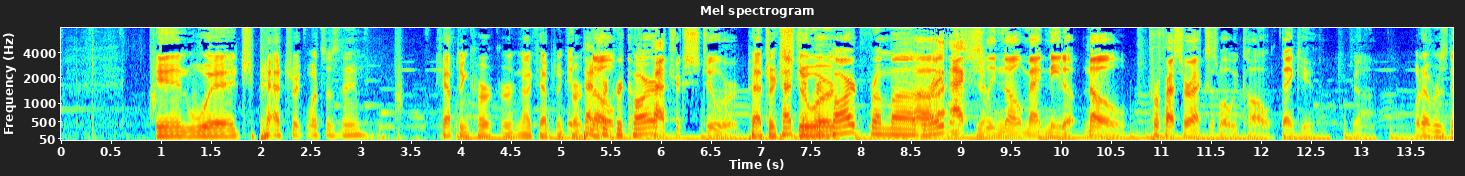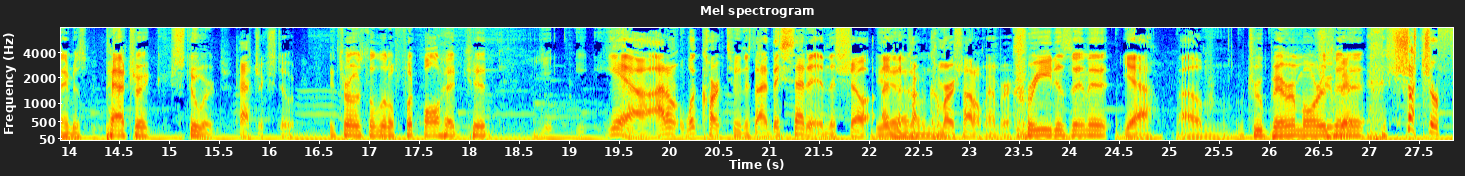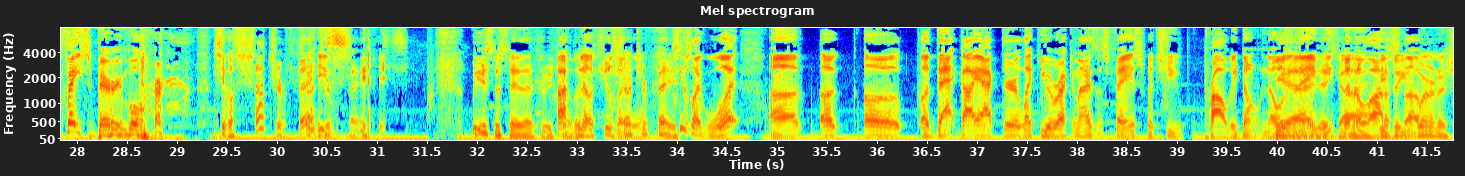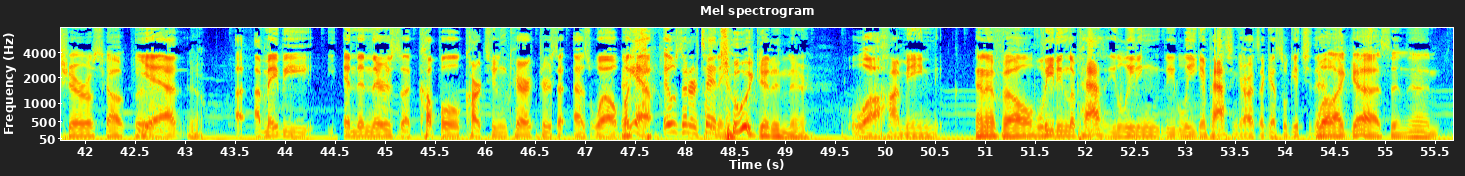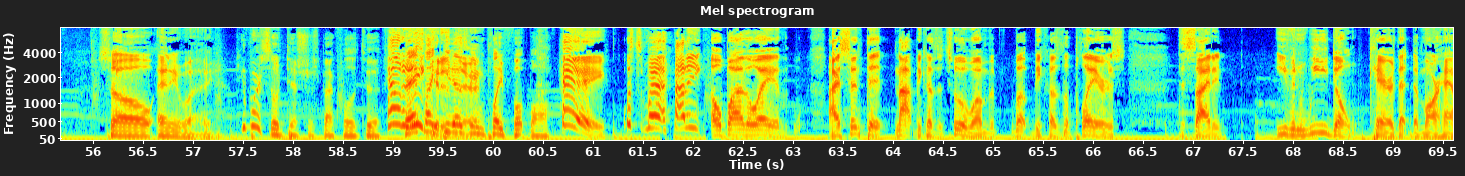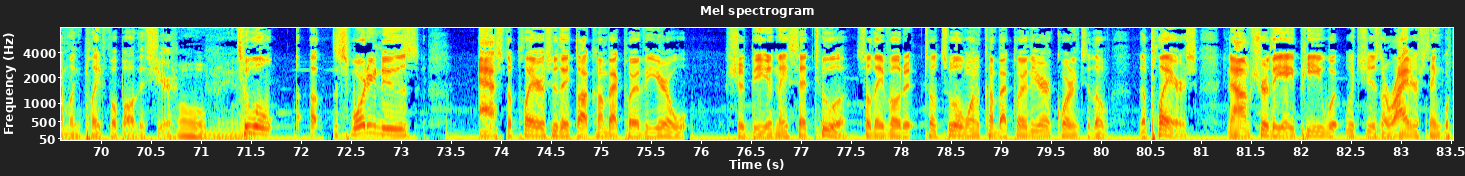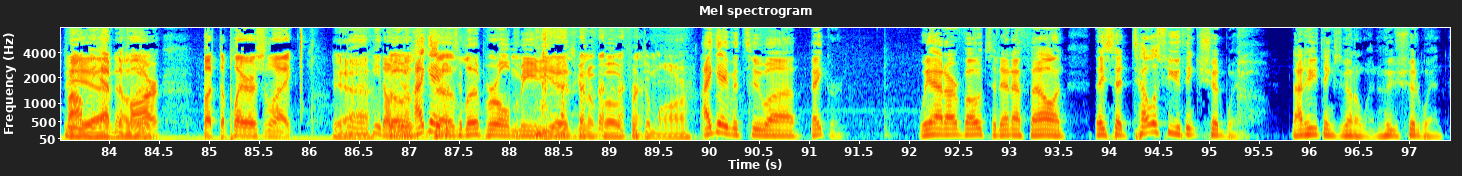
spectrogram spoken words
in which Patrick, what's his name? Captain Kirk or not Captain Kirk? Patrick no, Picard? Patrick Stewart. Patrick, Patrick Stewart. Picard from uh, the Uh, Ravens. actually, no, Magneto. No, Professor X is what we call him. Thank you, Yeah. Whatever his name is. Patrick Stewart. Patrick Stewart. He throws the little football head kid. Y- y- yeah, I don't. What cartoon is that? They said it in the show, Yeah, in I the co- don't commercial. I don't remember. Creed is in it. Yeah. Um, Drew Barrymore is Drew in Bar- it. Shut your face, Barrymore. she goes, "Shut your Shut your face." face. We used to say that to each other. No, She was Shut like, your face. She was like, "What? Uh, uh, uh, uh, that guy actor? Like you recognize his face, but you probably don't know his yeah, name. He's guy. been in a lot He's of stuff. wearing a sheriff's outfit. yeah, Yeah. Uh, uh, maybe. And then there's a couple cartoon characters as well. But yeah, it was entertaining. Tua get in there. Well, I mean, NFL. leading the pass, leading the league in passing yards, I guess we'll get you there. Well, I guess, and then so anyway, People are so disrespectful to it. How did They he like get he in doesn't there? even play football. hey, what's the matter? How do you? Oh, by the way, I sent it not because of two of them, but, but because the players decided. Even we don't care that Damar Hamlin played football this year. oh man, Tua, uh, the Sporting News asked the players who they thought comeback player of the year should be, and they said Tua. So they voted. So Tua won comeback player of the year according to the the players. Now I'm sure the AP, which is a writers thing, will probably Yeah, have no, Damar, but the players are like, yeah, he don't Those- I gave the it to- liberal media is going to vote for Damar. I gave it to uh, Baker. We had our votes at NFL, and they said, "Tell us who you think should win, not who you think is going to win. Who should win."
